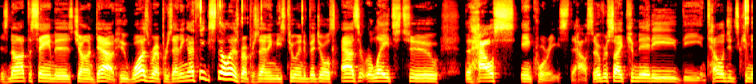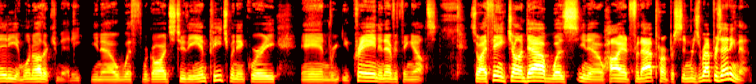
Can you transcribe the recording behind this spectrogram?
is not the same as John Dowd, who was representing, I think still is representing these two individuals as it relates to the House inquiries, the House Oversight Committee, the Intelligence Committee, and one other committee, you know, with regards to the impeachment inquiry and Ukraine and everything else. So I think John Dowd was, you know, hired for that purpose and was representing them,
